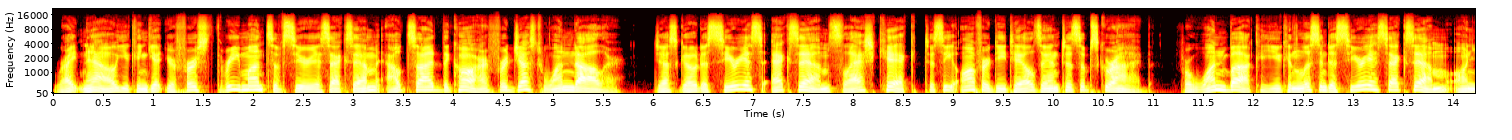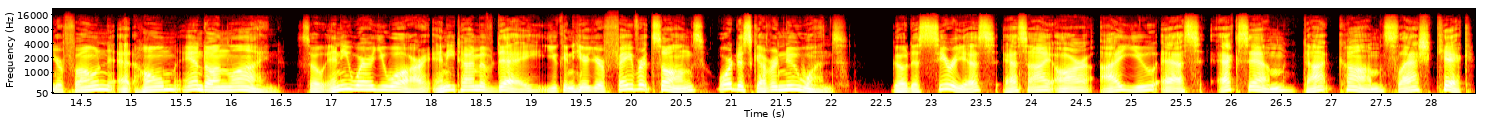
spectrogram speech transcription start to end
Right now, you can get your first three months of SiriusXM outside the car for just $1. Just go to SiriusXM slash kick to see offer details and to subscribe. For one buck, you can listen to SiriusXM on your phone, at home, and online. So anywhere you are, any time of day, you can hear your favorite songs or discover new ones. Go to Sirius, S-I-R-I-U-S, X-M dot com slash kick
